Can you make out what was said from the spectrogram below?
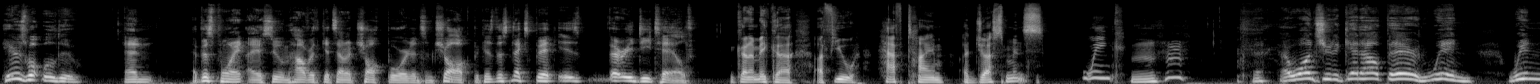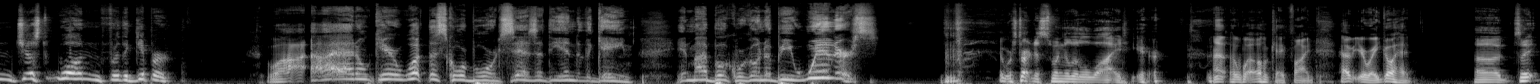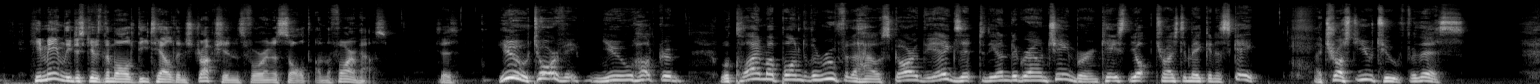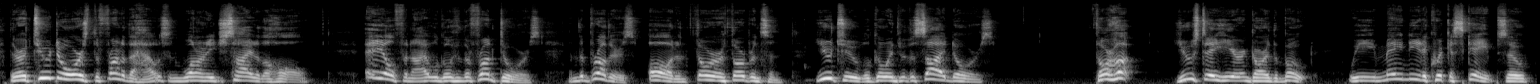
Here's what we'll do. And at this point, I assume Halvorth gets out a chalkboard and some chalk because this next bit is very detailed. Gonna make a, a few halftime adjustments. Wink. Mm-hmm. I want you to get out there and win. Win just one for the Gipper. Well, I, I don't care what the scoreboard says at the end of the game. In my book, we're going to be winners. We're starting to swing a little wide here. well, okay, fine. Have it your way. Go ahead. Uh, so he mainly just gives them all detailed instructions for an assault on the farmhouse. He says, You, Torvi, you, Hotgrim, will climb up onto the roof of the house, guard the exit to the underground chamber in case the Ljot tries to make an escape. I trust you two for this. There are two doors at the front of the house and one on each side of the hall. Eyolf and I will go through the front doors, and the brothers, Odd and Thor Thorbranson, you two will go in through the side doors. Thorhut, you stay here and guard the boat. We may need a quick escape, so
